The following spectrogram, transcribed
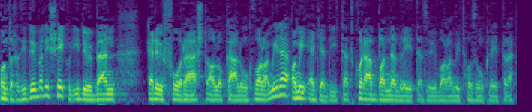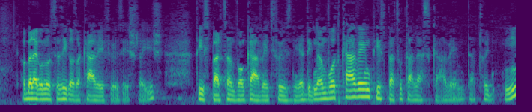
fontos az időbeliség, hogy időben erőforrást allokálunk valamire, ami egyedi, tehát korábban nem létező valamit hozunk létre. Ha belegondolsz, ez igaz a kávéfőzésre is. 10 percen van kávét főzni, eddig nem volt kávém, 10 perc után lesz kávém. Tehát, hogy hm?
